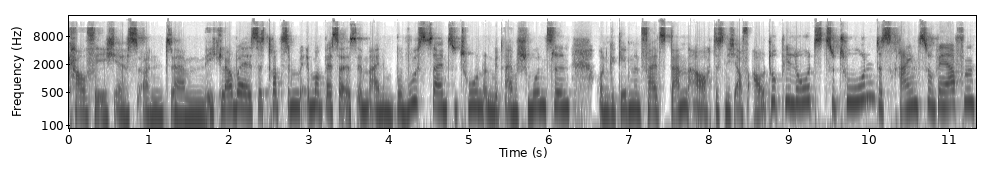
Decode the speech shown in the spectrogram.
kaufe ich es. Und ähm, ich glaube, es ist trotzdem immer besser, es in einem Bewusstsein zu tun und mit einem Schmunzeln und gegebenenfalls dann auch das nicht auf Autopilot zu tun, das reinzuwerfen,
